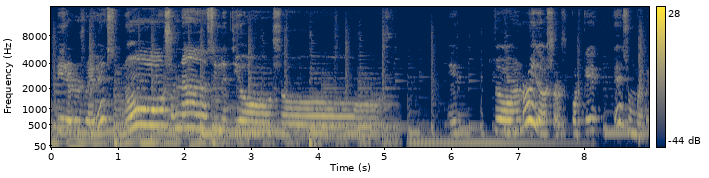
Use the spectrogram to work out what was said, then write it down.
Pero los bebés no son porque es un bebé.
